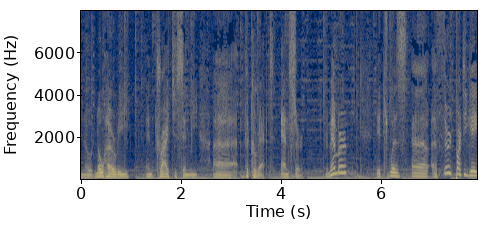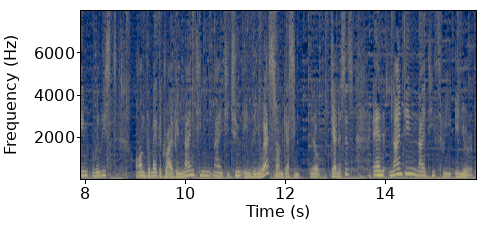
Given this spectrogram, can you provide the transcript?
You know, no hurry, and try to send me uh, the correct answer. Remember, it was uh, a third-party game released on the Mega Drive in 1992 in the US, so I'm guessing, you know, Genesis, and 1993 in Europe.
